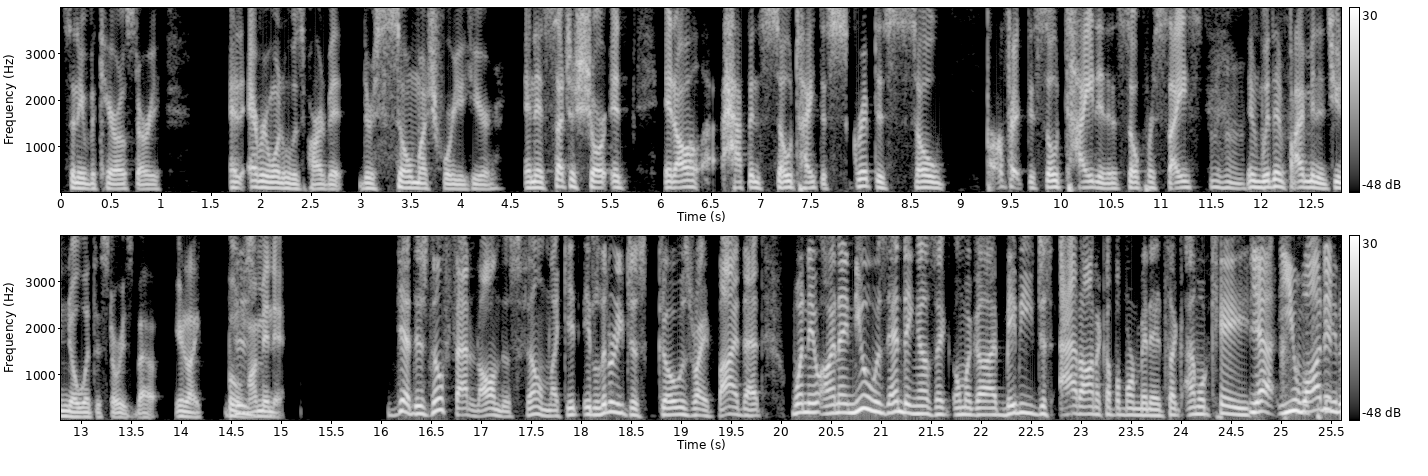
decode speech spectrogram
Sonny Vaccaro story and everyone who was part of it, there's so much for you here. And it's such a short. It it all happens so tight. The script is so perfect. It's so tight and it's so precise. Mhm. And within five minutes, you know what the story's about. You're like, boom, There's- I'm in it. Yeah, there's no fat at all in this film. Like it, it literally just goes right by that. When they, when I knew it was ending, I was like, oh my god, maybe just add on a couple more minutes. Like I'm okay. Yeah, you I'm wanted go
